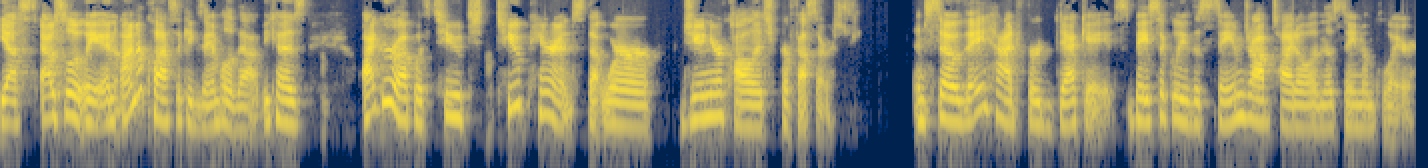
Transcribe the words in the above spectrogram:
Yes, absolutely. And I'm a classic example of that because I grew up with two two parents that were junior college professors. And so they had for decades basically the same job title and the same employer.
